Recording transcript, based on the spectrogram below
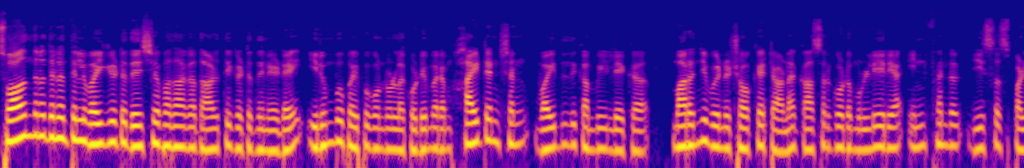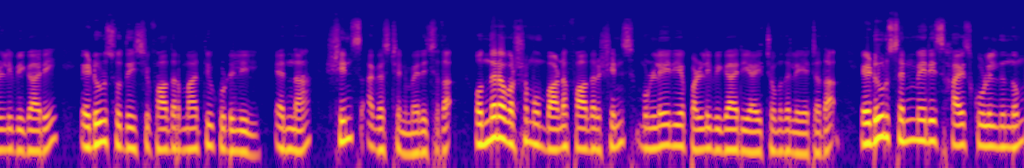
സ്വാതന്ത്ര്യദിനത്തിൽ വൈകിട്ട് ദേശീയ പതാക താഴ്ത്തിക്കെട്ടുന്നതിനിടെ ഇരുമ്പ് പൈപ്പ് കൊണ്ടുള്ള കൊടിമരം ഹൈടെൻഷൻ വൈദ്യുതി കമ്പിയിലേക്ക് മറിഞ്ഞു വീണ് ഷോക്കേറ്റാണ് കാസർഗോഡ് മുള്ളേരിയ ഇൻഫന്റ് ജീസസ് പള്ളി വികാരി എടൂർ സ്വദേശി ഫാദർ മാത്യു കുടിലിൽ എന്ന ഷിൻസ് അഗസ്റ്റിൻ മരിച്ചത്. ഒന്നര വർഷം മുമ്പാണ് ഫാദർ ഷിൻസ് മുള്ളേരിയ പള്ളി വികാരിയായി ചുമതലയേറ്റത്. എടൂർ സെന്റ് മേരീസ് ഹൈസ്കൂളിൽ നിന്നും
